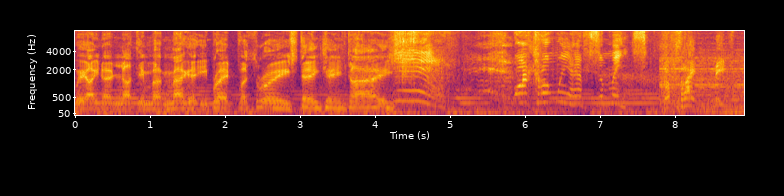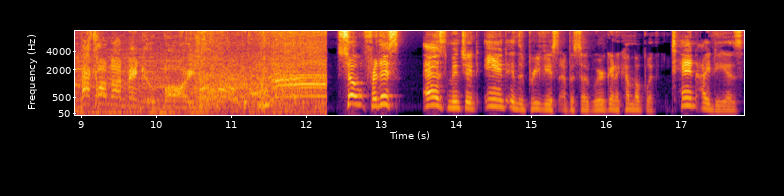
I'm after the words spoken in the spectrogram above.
We ain't had nothing but maggoty bread for three stinking days. Why can't we have some meats? Looks like meat's back on the menu, boys. So, for this, as mentioned and in the previous episode, we're going to come up with 10 ideas,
